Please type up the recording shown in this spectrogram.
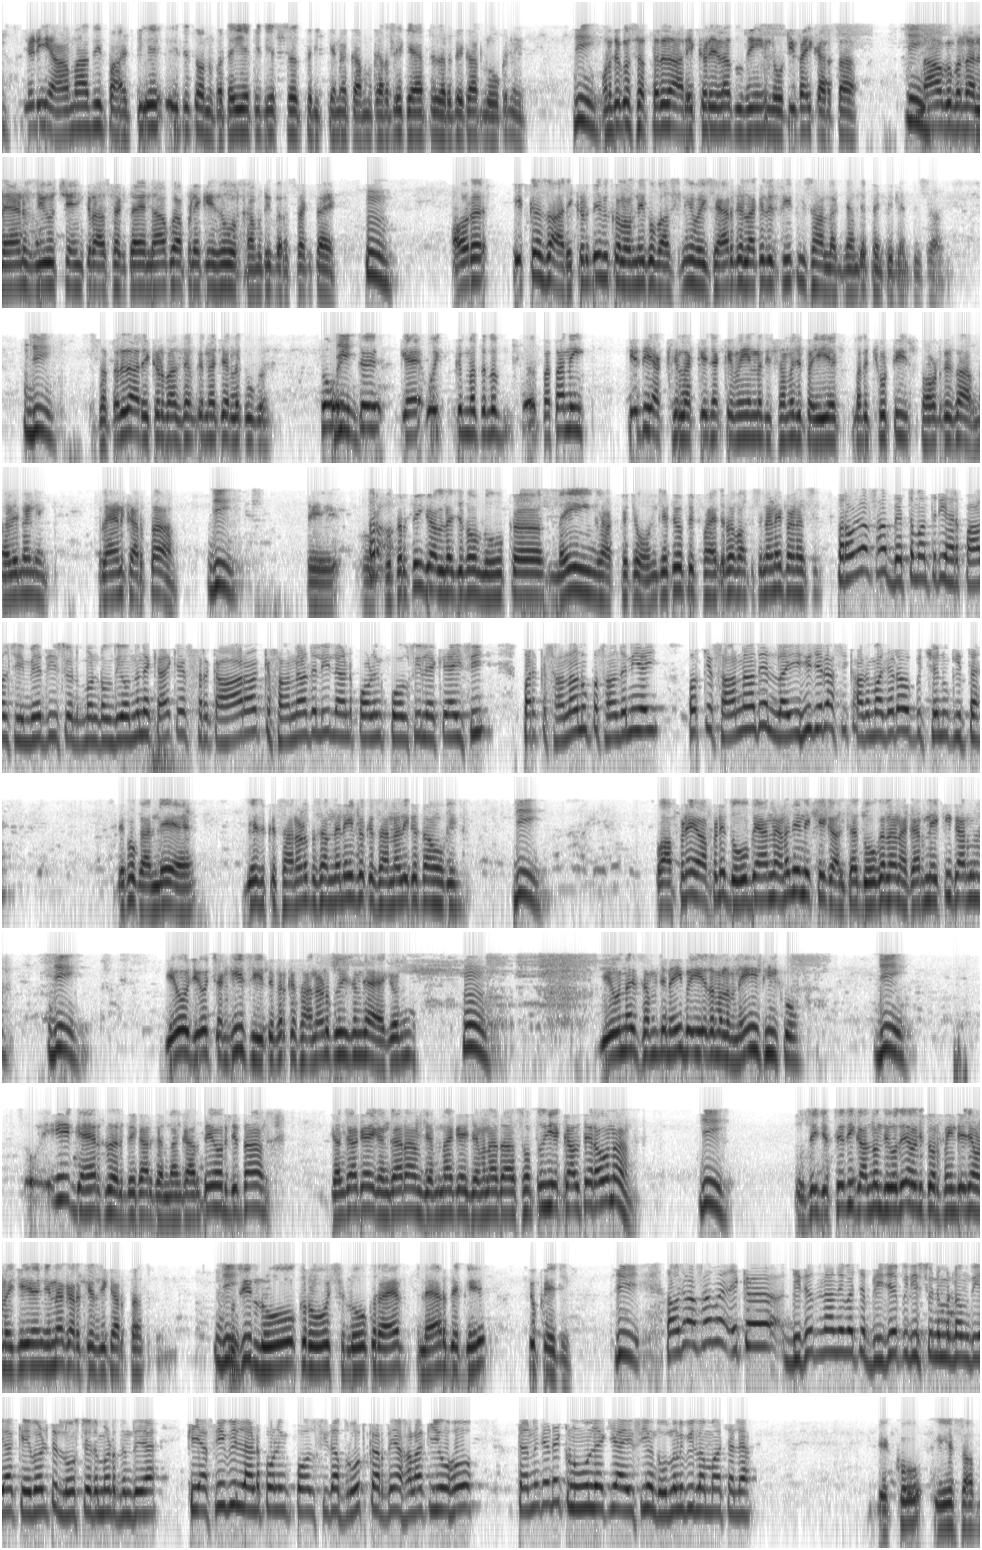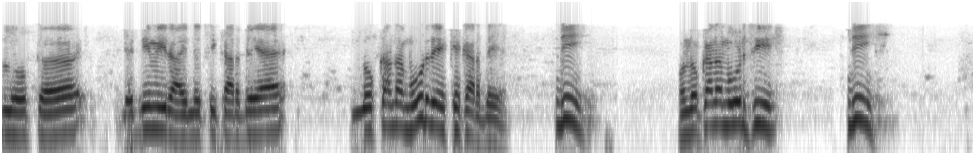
ਜਿਹੜੀ ਆਮ ਆਦਮੀ ਪਾਰਟੀ ਹੈ ਇਹ ਤੇ ਤੁਹਾਨੂੰ ਪਤਾ ਹੀ ਹੈ ਕਿ ਜਿਸ ਤਰੀਕੇ ਨਾਲ ਕੰਮ ਕਰਦੇ ਗੈਰ ਤਜਰਬੇਕਾਰ ਲੋਕ ਨੇ। ਜੀ। ਹੁਣ ਦੇਖੋ 70000 ਏਕੜ ਜਿਹੜਾ ਤੁਸੀਂ ਨੋਟੀਫਾਈ ਕਰਤਾ ਜੀ। ਨਾ ਕੋਈ ਬੰਦਾ ਲੈਂਡ ਵਿਊ ਚੇਂਜ ਕਰਾ ਸਕਦਾ ਹੈ ਨਾ ਕੋਈ ਆਪਣੇ ਕਿਸੇ ਹੋਰ ਕੰਮ ਦੀ ਵਰਤ ਸਕਦਾ ਹੈ। ਹੂੰ। ਔਰ 1000 ਏਕੜ ਦੀ ਵੀ ਕਲੋਨੀ ਕੋ ਬਸ ਨਹੀਂ ਹੋਈ ਸ਼ਹਿਰ ਦੇ ਲਾਗੇ ਦੇ 30 30 ਸਾਲ ਲੱਗ ਜਾਂਦੇ 35 35 ਸਾਲ। ਜੀ। 70000 ਏਕੜ ਬਸ ਕਿੰਨਾ ਚਿਰ ਲੱਗੂਗਾ? ਸੋ। ਇੱਕ ਉਹ ਇੱਕ ਮਤਲਬ ਪਤਾ ਨਹੀਂ ਕਿਹਦੀ ਅੱਖ ਲੱਗ ਕੇ ਜਾਂ ਕਿਵੇਂ ਇਹਨਾਂ ਦੀ ਸਮਝ ਪਈ ਹੈ? ਮਤਲਬ ਛੋਟੀ ਸਪੌਟ ਦੇ ਹਿਸਾਬ ਨਾਲ ਇਹਨਾਂ ਨੇ ਪਲਾਨ ਕਰਤਾ। ਜੀ। ਤੇ ਉਹ ਪਰ- ਕੁਦਰਤੀ ਗੱਲ ਹੈ ਜਦੋਂ ਲੋਕ ਨਹੀਂ ਹੱਕ 'ਚ ਹੋਣਗੇ ਤੇ ਉਹ ਤੇ ਫਾਇਦਾ ਤਾਂ ਵਾਪਸ ਲੈਣਾ ਹੀ ਪੈਣਾ ਸੀ। ਪਰ ਉਹਦਾ ਸਾਹਿਬ ਵਿੱਤ ਮੰਤਰੀ ਹਰਪਾਲ ਚੀਮੇ ਦੀ ਸਟੇਟਮੈਂਟ ਆਉਂਦੀ ਹੈ, ਉਹਨਾਂ ਨੇ ਕਿਹਾ ਕਿ ਸਰਕਾਰ ਕਿਸਾਨਾਂ ਦੇ ਲਈ ਲੈਂਡ ਪੋਲਿੰਗ ਪਾਲਿਸੀ ਲੈ ਕੇ ਆਈ ਸੀ ਪਰ ਕਿਸਾਨਾਂ ਨੂੰ ਪਸੰਦ ਨਹੀਂ ਆਈ ਔਰ ਕਿਸਾਨਾਂ ਦੇ ਲਈ ਹੀ ਜਿਹੜਾ ਅਸੀਂ ਕਦਮ ਆ ਜਿਹੜਾ ਉਹ ਪਿੱਛੇ ਨੂੰ ਕੀਤਾ ਹੈ। ਦੇਖੋ ਗੱਲ ਇਹ ਹੈ ਜੇ ਕਿਸਾਨਾਂ ਨੂੰ ਪਸੰਦ ਨਹੀਂ ਫਿਰ ਕਿਸਾਨਾਂ ਲਈ ਕਿਦਾਂ ਹੋਗੀ ਜੀ। ਉਹ ਆਪਣੇ ਆਪਣੇ ਦੋ ਬਿਆਨ ਨਾ ਨਾ ਦੇਣ ਇੱਕ ਹੀ ਗੱਲ ਤਾਂ ਦੋ ਗੱਲਾਂ ਨਾ ਕਰਨ ਇੱਕ ਹੀ ਕਰਨ। ਜੀ। ਜੇ ਉਹ ਜੇ ਉਹ ਚੰਗੀ ਸੀ ਤੇ ਫਿਰ ਕਿਸਾਨਾਂ ਨੂੰ ਤੁਸੀਂ ਸਮਝਾਇਆ ਕਿਉਂ ਨਹੀਂ? ਹੂੰ। ਜੇ ਉਹਨਾਂ ਦੀ ਸਮਝ ਨਹੀਂ ਪਈ ਇਹਦਾ ਮਤਲਬ ਨਹੀਂ ਠੀਕ ਹੋ। ਜੀ। ਇਹ ਗੈਰ ਤਜਰਬੇਕਾਰ ਗੱਲਾਂ ਕਰਦੇ ਔਰ ਜਿੱਦਾਂ ਗੰਗਾ ਗਏ ਗੰਗਾ ਰਾਮ ਜਮਨਾ ਗਏ ਜਮਨਾ ਦਾਸ ਸੋ ਤੁਸੀਂ ਇੱਕ ਗੱਲ ਤੇ ਰਹੋ ਨਾ। ਜੀ। ਤੁਸੀਂ ਜਿੱਥੇ ਦੀ ਗੱਲ ਹੁੰਦੀ ਉਹਦੇ ਵਾਲੀ ਤੁਰ ਪੈਂਦੇ ਜਾਣੇ ਜੀ ਇਹ- ਇਹਨਾਂ ਕਰਕੇ ਅਸੀਂ ਕਰਤਾ। ਜੀ। ਤੁਸੀਂ ਲੋਕ ਰੋਸ਼ ਲੋਕ ਰਹਿ ਲਹਿਰ ਦੇ ਕੇ ਚੁੱਕੇ ਜੀ। ਜੀ ਔਜਲਾ ਸਾਹਿਬ ਇੱਕ ਬੀਤੇ ਦਿਨਾਂ ਦੇ ਵਿੱਚ ਬੀਜੇਪੀ ਦੀ ਸਟੇਟਮੈਂਟ ਆਉਂਦੀ ਆ ਕੇਵਲ ਢਿੱਲੋਂ ਸਟੇਟਮੈਂਟ ਦਿੰਦੇ ਆ ਕਿ ਅਸੀਂ ਵੀ ਲੈਂਡ ਪੋਲਿੰਗ ਪਾਲਿਸੀ ਦਾ ਵਿਰੋਧ ਕਰਦੇ ਆ ਹਾਲਾਂਕਿ ਉਹ ਤਿੰਨ ਜਿਹੜੇ ਕਾਨੂੰਨ ਲੈ ਕੇ ਆਏ ਸੀ ਅੰਦੋਲਨ ਵੀ ਲੰਮਾ ਚੱਲਿਆ। ਦੇਖੋ ਇਹ ਸਭ ਲੋਕ ਜਿੰਨੀ ਵੀ ਰਾਜਨੀਤੀ ਕਰਦੇ ਆ ਲੋਕਾਂ ਦਾ ਮੂਡ ਦੇਖ ਕੇ ਕਰਦੇ ਆ। ਜੀ। ਹੁਣ ਲੋਕਾਂ ਦਾ ਮੂਡ ਸੀ। ਜੀ।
